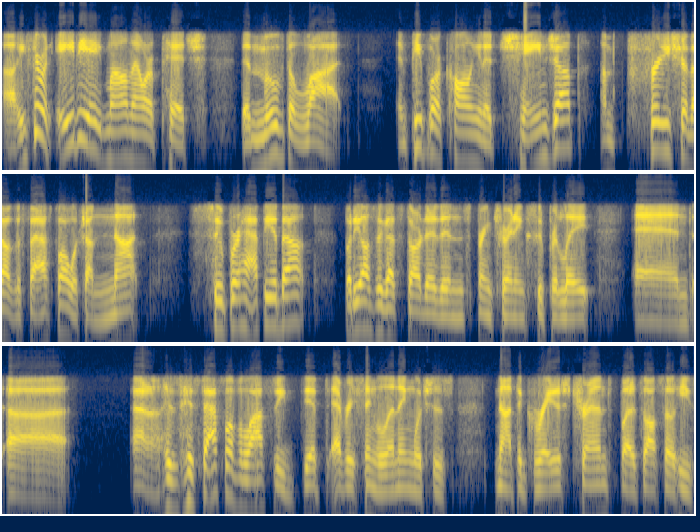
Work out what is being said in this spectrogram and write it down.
Uh, he threw an 88 mile an hour pitch that moved a lot, and people are calling it a changeup. I'm pretty sure that was a fastball, which I'm not super happy about. But he also got started in spring training super late, and uh, I don't know. His his fastball velocity dipped every single inning, which is not the greatest trend, but it's also he's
